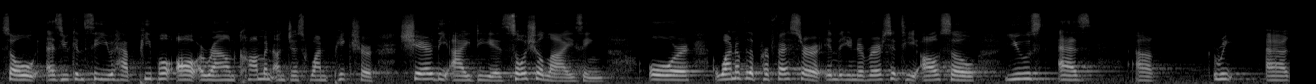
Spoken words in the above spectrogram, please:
So as you can see, you have people all around comment on just one picture, share the ideas, socializing. Or one of the professor in the university also used as a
